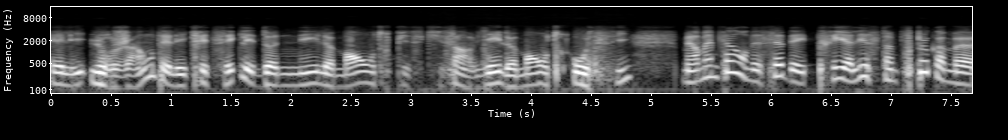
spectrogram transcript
elle est urgente, elle est critique, les données le montrent, puis ce qui s'en vient le montre aussi, mais en même temps, on essaie d'être réaliste, un petit peu comme euh,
